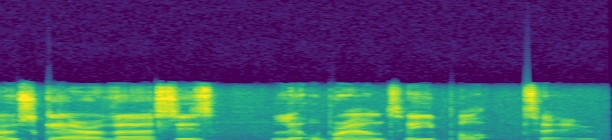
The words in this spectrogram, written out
Proscara versus Little Brown Teapot 2.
